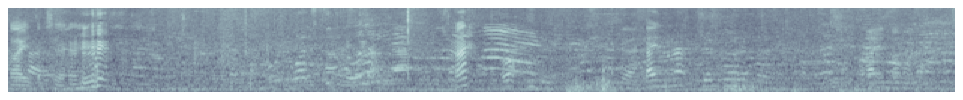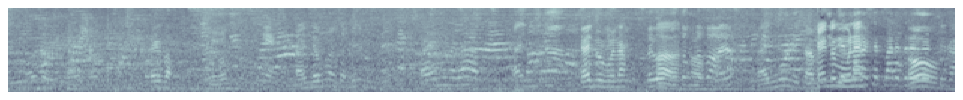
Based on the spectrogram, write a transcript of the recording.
Okay, tapos na. ha? Kain mo na. Kain mo muna. Kayo ba? Kain daw mo, sabi mo. Kain mo na lahat. Kain mo na. Kain mo muna. Nagugutom na ba kayo? Kain muna. Sabi Kain mo muna. sa- para Oo. dire-diretso na.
